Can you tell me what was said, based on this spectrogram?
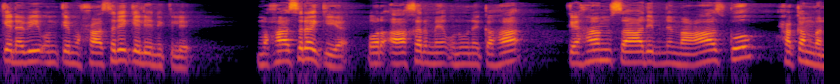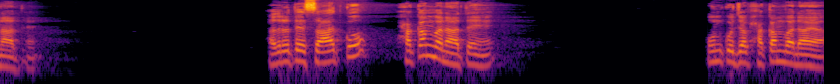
کے نبی ان کے محاصرے کے لیے نکلے، محاصرہ کیا اور آخر میں انہوں نے کہا کہ ہم سعد ابن معاذ کو حکم بناتے ہیں۔ حضرت سعد کو حکم بناتے ہیں۔ ان کو جب حکم بنایا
